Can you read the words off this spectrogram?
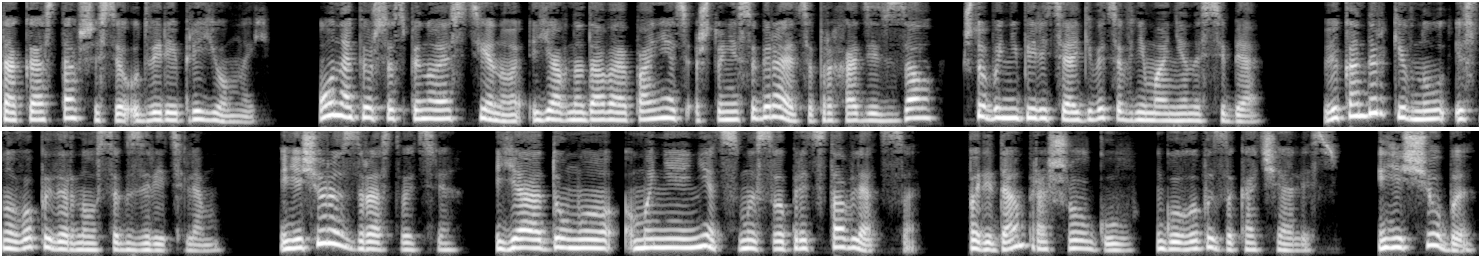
так и оставшийся у дверей приемной. Он оперся спиной о стену, явно давая понять, что не собирается проходить в зал, чтобы не перетягивать внимание на себя. Викандер кивнул и снова повернулся к зрителям. «Еще раз здравствуйте. Я думаю, мне нет смысла представляться. По рядам прошел гул, головы закачались. Еще бы!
